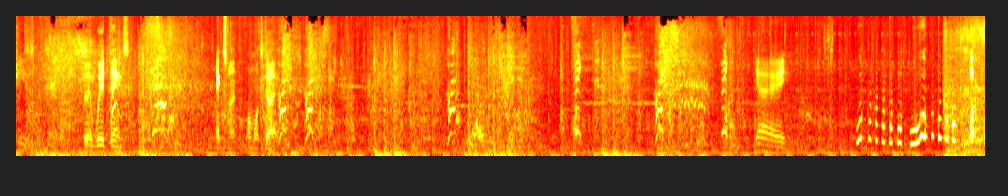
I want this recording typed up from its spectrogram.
Jesus. Doing weird things. Excellent. One more to go. What?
